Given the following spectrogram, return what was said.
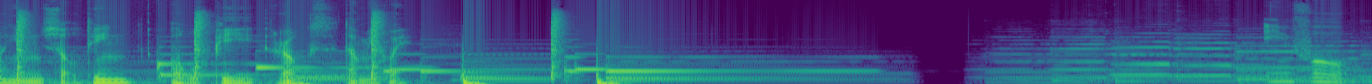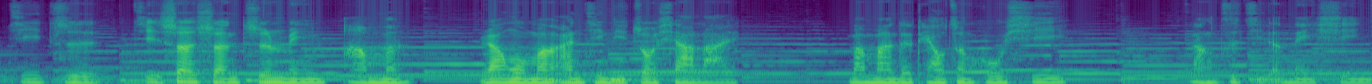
欢迎收听 op rocks 的密会因父及子及圣神之名阿门。让我们安静地坐下来慢慢的调整呼吸让自己的内心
